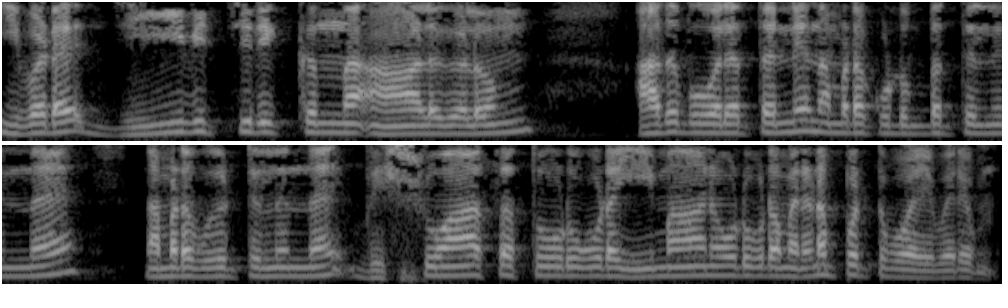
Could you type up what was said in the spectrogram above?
ഇവിടെ ജീവിച്ചിരിക്കുന്ന ആളുകളും അതുപോലെ തന്നെ നമ്മുടെ കുടുംബത്തിൽ നിന്ന് നമ്മുടെ വീട്ടിൽ നിന്ന് വിശ്വാസത്തോടുകൂടെ ഈമാനോടുകൂടെ മരണപ്പെട്ടു പോയവരും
